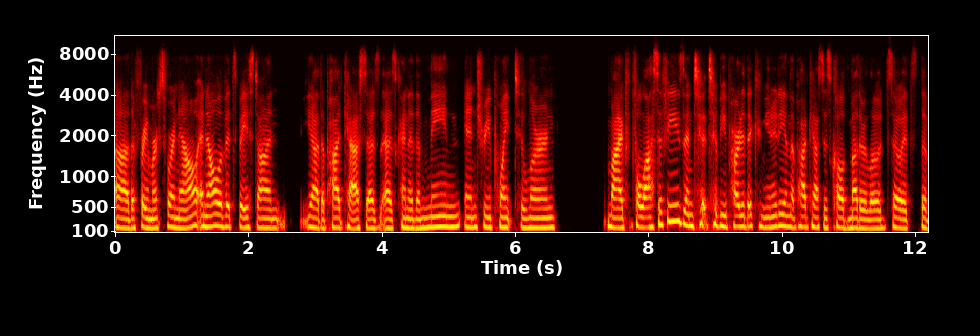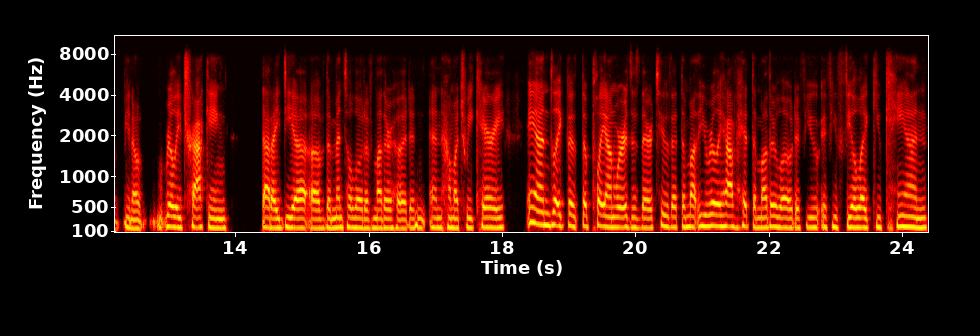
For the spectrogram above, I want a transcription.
uh, the frameworks for now, and all of it's based on yeah the podcast as as kind of the main entry point to learn my philosophies and to to be part of the community. And the podcast is called Motherload, so it's the you know really tracking that idea of the mental load of motherhood and and how much we carry and like the the play on words is there too that the you really have hit the mother load if you if you feel like you can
